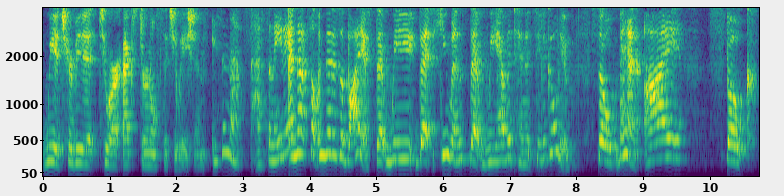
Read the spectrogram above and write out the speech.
we attribute it to our external situation. Isn't that fascinating? And that's something that is a bias that we that humans that we have a tendency to go to. So, man, I spoke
